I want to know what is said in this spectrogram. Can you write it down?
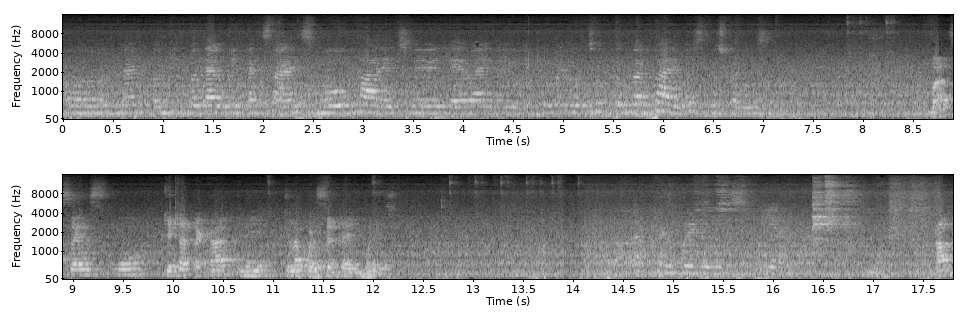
અ, નાનપણથી બતાવ્યું કે સાયન્સ બહુ ભારે છે લેવાય નહીં એટલે મને એવું થયું ભારે વસ્તુ જ કરવી છે. બાર સાયન્સનો કેટલા ટકા અને કેટલા પર્સન્ટેજ મળે છે? આમ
